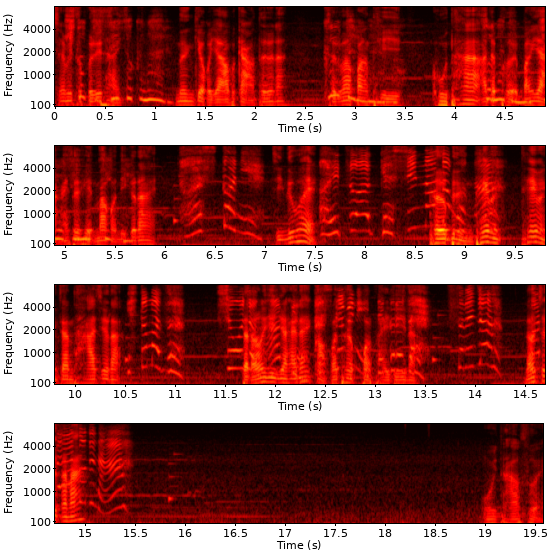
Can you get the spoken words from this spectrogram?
ฉันไม่ถูกปริทายเนื่องเกี่ยวกับยาประกาศเธอนะฉันว่าบางทีครูท่าอาจจะเผยบางอย่างให้เธอเห็นมากกว่านี้ก็ได้ จริงด้วย เธอเป็นหนึ่งเทพเทพแห่งจันทาเชียวล่ะแต่เราต้องยืนยันให้ได้ก่อนว่าเธอปลอดภัยดีนะแล้วเจอกันนะอุ้ยเท้าสวย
